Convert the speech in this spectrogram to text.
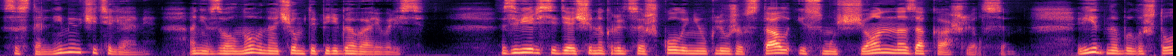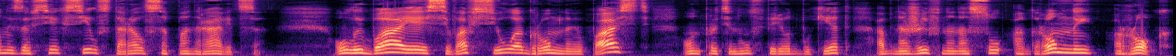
с остальными учителями. Они взволнованно о чем-то переговаривались. Зверь, сидящий на крыльце школы, неуклюже встал и смущенно закашлялся. Видно было, что он изо всех сил старался понравиться. Улыбаясь во всю огромную пасть, он протянул вперед букет, обнажив на носу огромный рог,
